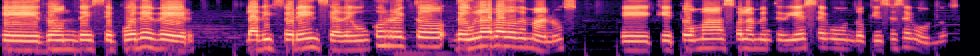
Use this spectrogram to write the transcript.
eh, donde se puede ver la diferencia de un correcto, de un lavado de manos eh, que toma solamente 10 segundos, 15 segundos,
